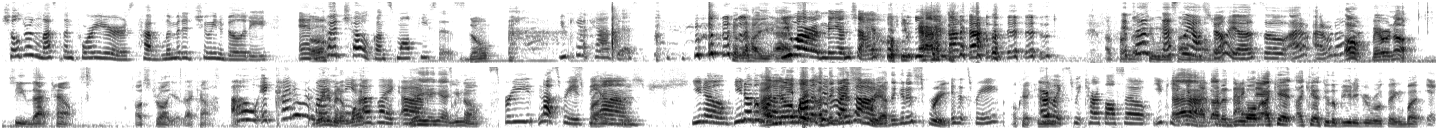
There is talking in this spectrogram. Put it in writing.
Children less than four years have limited chewing ability and Oh. could choke on small pieces. Don't. You can't have this. Because of how you act. You are a man child. If you you act- cannot have this. I've heard It that says too many Nestle times in my life. Australia, so I don't, I don't know. Oh, fair enough. See, that counts. Australia, that counts. Oh, it kind of Wait a reminds minute, me what? of like um, yeah, yeah, yeah. You know, Spree, not Sprees, the um, was- you know, you know the one. I know it's it. on the I tip think of my it is tongue. spree. I think it is spree. Is it Spree? Okay, can Or you- like sweet tarts also. You can't. ah, I gotta do all. there. I can't. I can't do the beauty guru thing, but Yeah,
